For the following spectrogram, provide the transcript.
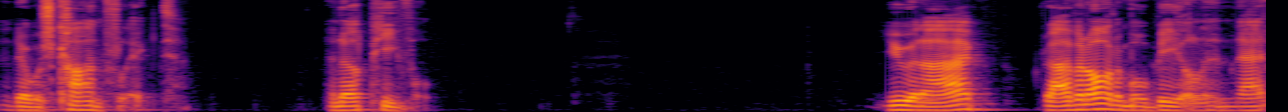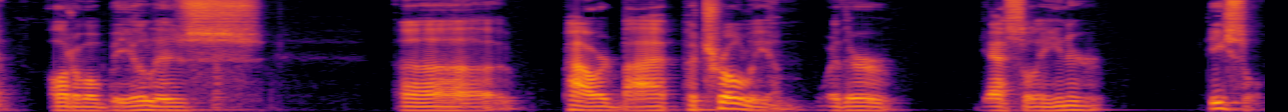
And there was conflict and upheaval you and I drive an automobile, and that automobile is uh, powered by petroleum, whether gasoline or diesel.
